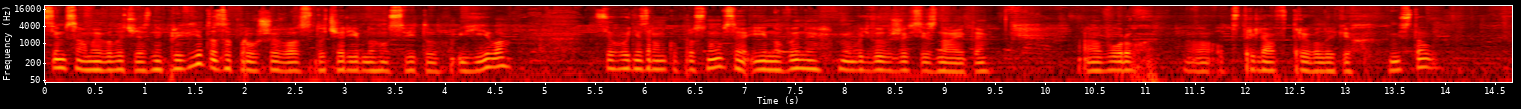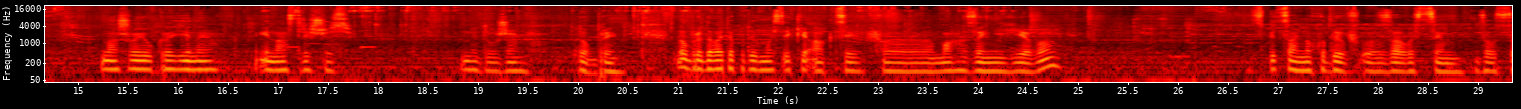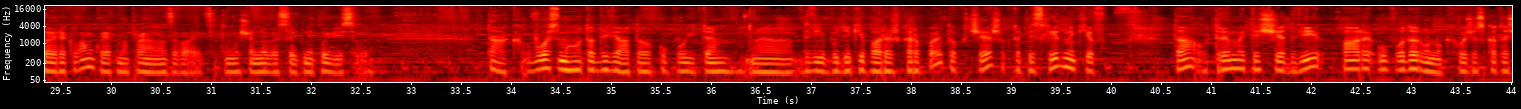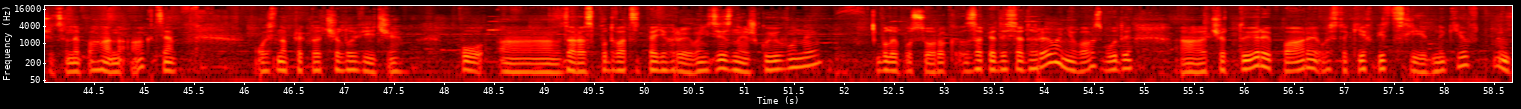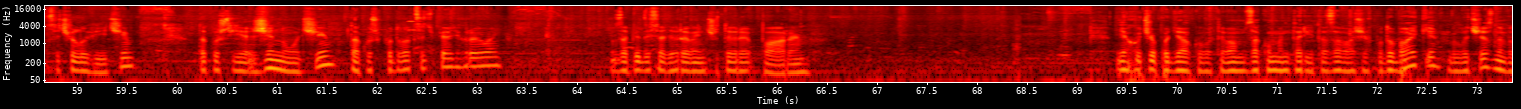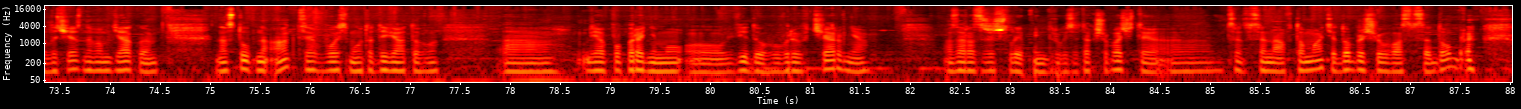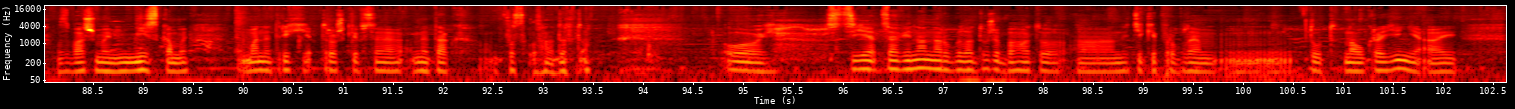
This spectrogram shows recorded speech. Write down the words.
Всім самий величезний привіт. Запрошую вас до чарівного світу Єва. Сьогодні зранку проснувся і новини, мабуть, ви вже всі знаєте. Ворог обстріляв три великих міста нашої України і настрій щось не дуже добрий. Добре, давайте подивимось, які акції в е, магазині Єва. Спеціально ходив е, за ось цим, за ось цією рекламкою, як вона правильно називається, тому що не висить, не повісили. Так, 8 та 9 купуйте е, дві будь-які пари шкарпеток, чешок та підслідників. Та отримайте ще дві пари у подарунок. Хочу сказати, що це непогана акція. Ось, наприклад, чоловічі. По, а, зараз по 25 гривень зі знижкою вони були по 40. За 50 гривень у вас буде 4 пари ось таких підслідників. Ну, це чоловічі. Також є жіночі, також по 25 гривень. За 50 гривень 4 пари. Я хочу подякувати вам за коментарі та за ваші вподобайки. Величезне, величезне вам дякую. Наступна акція 8 та 9. Я в попередньому відео говорив червня, а зараз вже ж липень, друзі. Так що бачите, е, це все на автоматі. Добре, що у вас все добре з вашими мізками. У мене трохи, трошки все не так поскладено. Ой, ця війна наробила дуже багато а, не тільки проблем тут на Україні, а й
